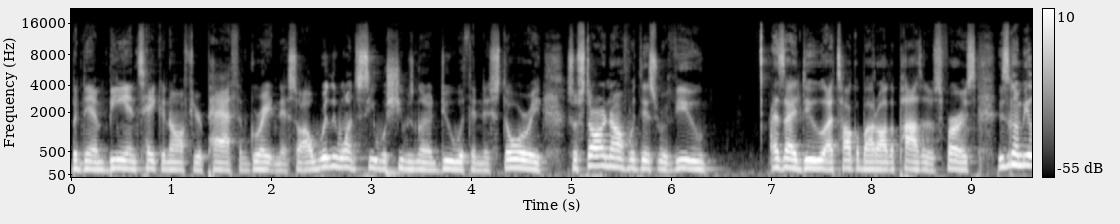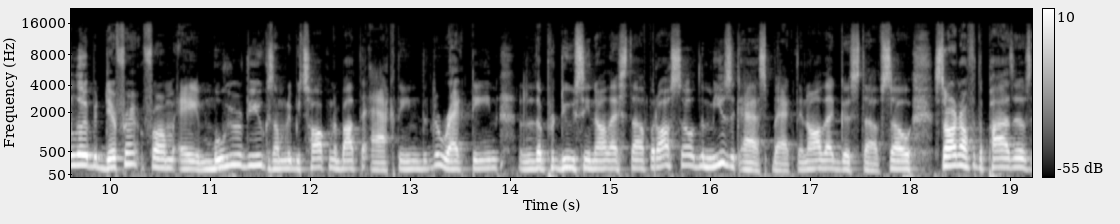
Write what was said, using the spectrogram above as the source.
but then being taken off your path of greatness. So i really want to see what she was going to do within this story. So starting off with this review as I do, I talk about all the positives first. This is going to be a little bit different from a movie review because I'm going to be talking about the acting, the directing, the producing, all that stuff, but also the music aspect and all that good stuff. So, starting off with the positives,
